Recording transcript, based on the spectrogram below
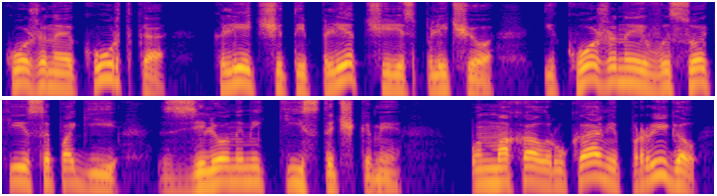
кожаная куртка, клетчатый плед через плечо и кожаные высокие сапоги с зелеными кисточками. Он махал руками, прыгал —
